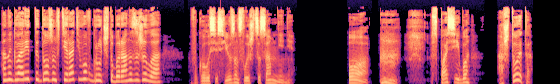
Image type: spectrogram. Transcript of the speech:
Она говорит, ты должен втирать его в грудь, чтобы рана зажила». В голосе Сьюзен слышится сомнение. «О, спасибо. А что это?»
